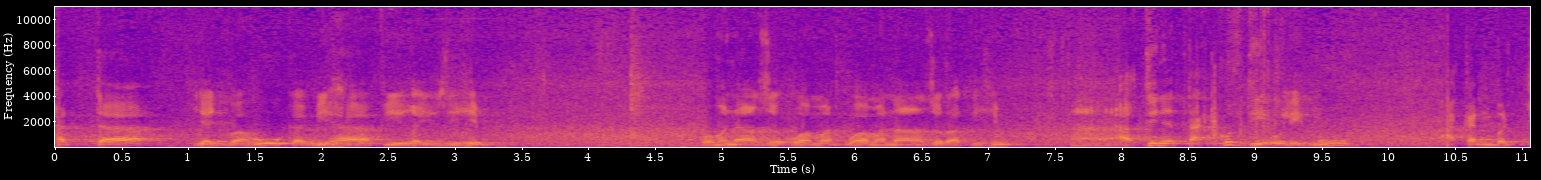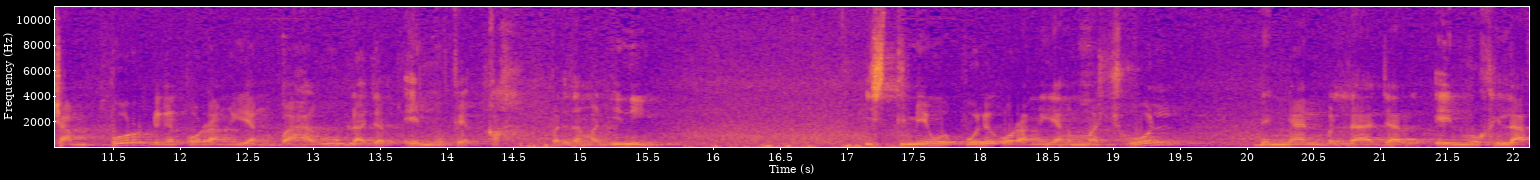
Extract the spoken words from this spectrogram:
hatta yajbahuka biha fi ghaizihim wa manazir wa manaziratihim ha, artinya takuti olehmu akan bercampur dengan orang yang baru belajar ilmu fiqah pada zaman ini. Istimewa pula orang yang masyghul dengan belajar ilmu khilaf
